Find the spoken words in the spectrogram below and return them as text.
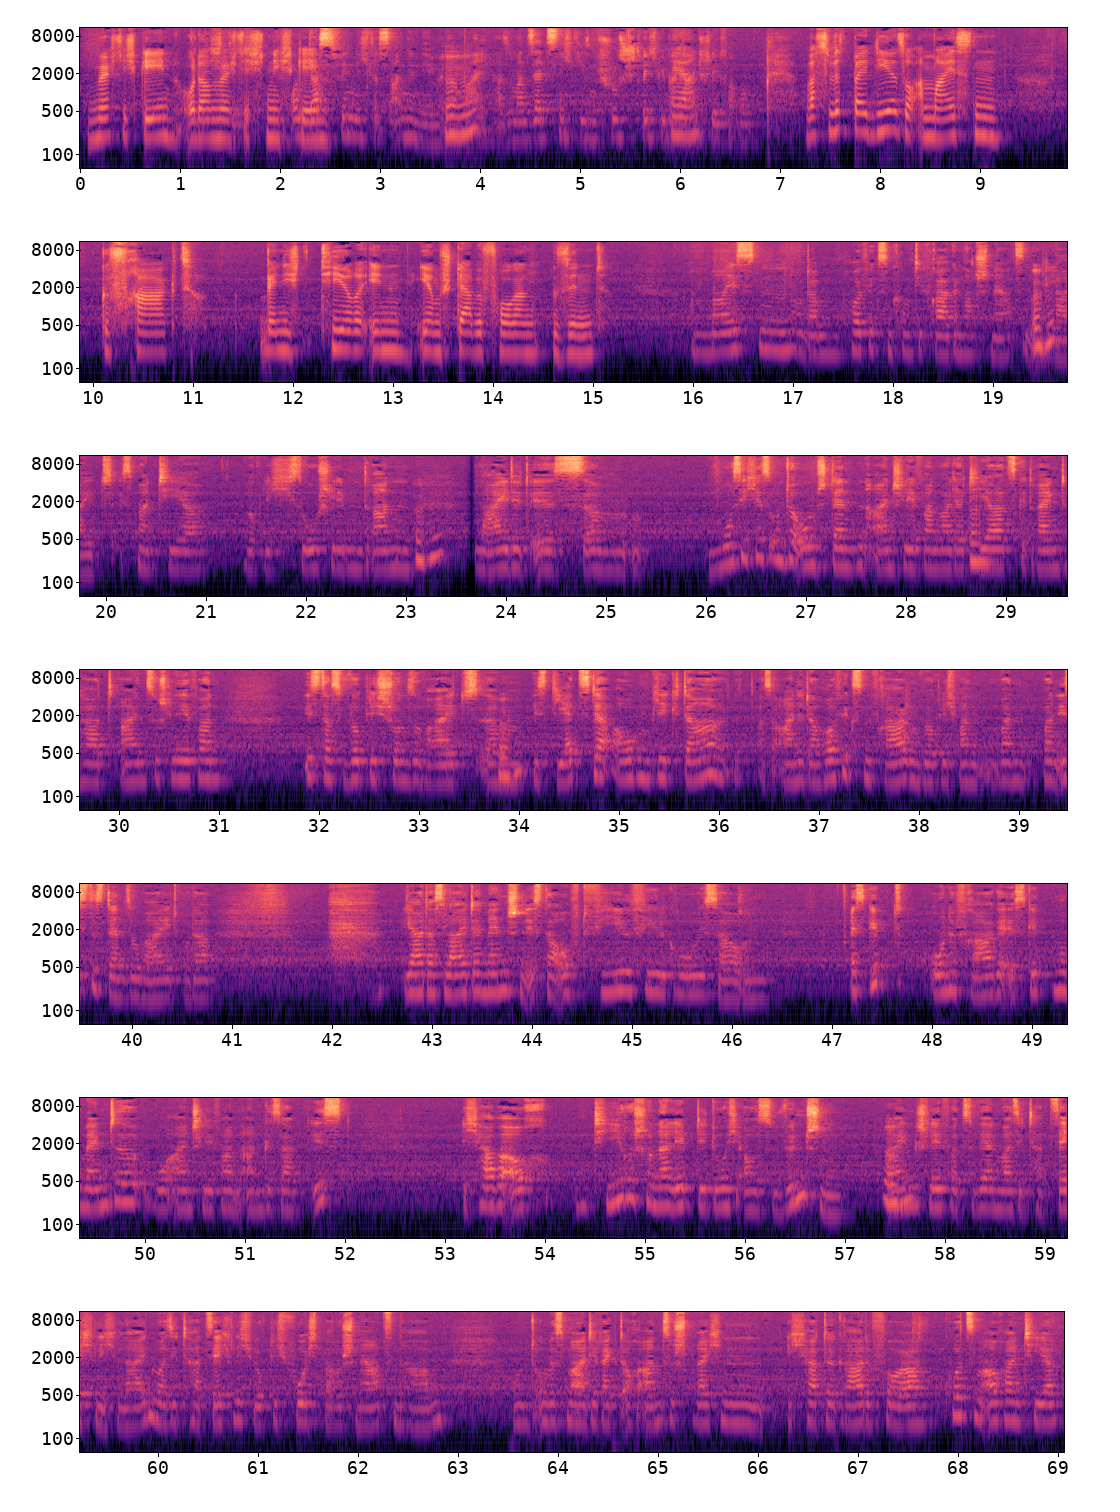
Möchte ich gehen oder Richtig. möchte ich nicht und gehen? Und das finde ich das Angenehme mhm. dabei. Also man setzt nicht diesen Schlussstrich wie bei ja. der Einschläferung. Was wird bei dir so am meisten gefragt, wenn die Tiere in ihrem Sterbevorgang sind? Am meisten und am häufigsten kommt die Frage nach Schmerzen mhm. und Leid. Ist mein Tier wirklich so schlimm dran? Mhm. Leidet es? Ähm, muss ich es unter Umständen einschläfern, weil der mhm. Tierarzt gedrängt hat, einzuschläfern? Ist das wirklich schon soweit? Ähm, mhm. Ist jetzt der Augenblick da? Also eine der häufigsten Fragen wirklich, wann, wann, wann ist es denn soweit? Oder ja, das Leid der Menschen ist da oft viel, viel größer. Und es gibt, ohne Frage, es gibt Momente, wo Einschläfern angesagt ist. Ich habe auch Tiere schon erlebt, die durchaus wünschen, mhm. eingeschläfert zu werden, weil sie tatsächlich leiden, weil sie tatsächlich wirklich furchtbare Schmerzen haben. Und um es mal direkt auch anzusprechen, ich hatte gerade vor kurzem auch ein Tier,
